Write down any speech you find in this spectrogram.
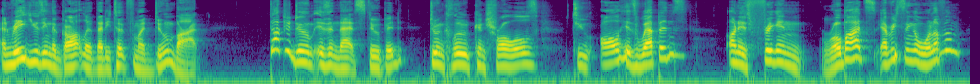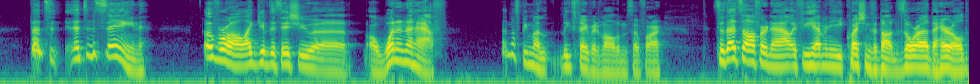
And Reed using the gauntlet that he took from a Doombot. Doctor Doom isn't that stupid to include controls to all his weapons on his friggin' robots, every single one of them? That's that's insane. Overall, I give this issue a, a one and a half. That must be my least favorite of all of them so far. So that's all for now. If you have any questions about Zora the Herald,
